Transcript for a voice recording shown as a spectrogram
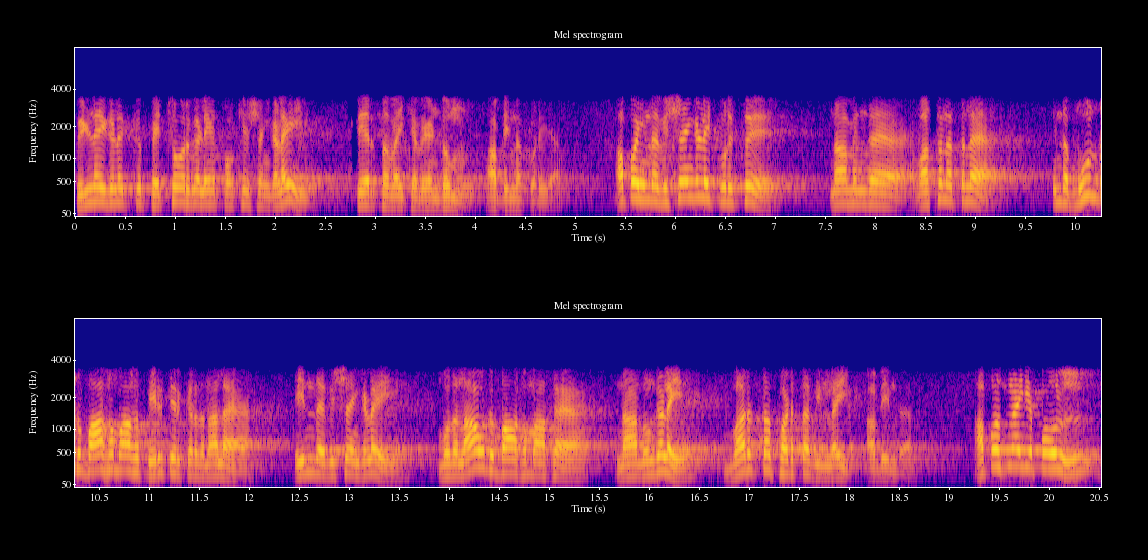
பிள்ளைகளுக்கு பெற்றோர்களே பொக்கிஷங்களை சேர்த்து வைக்க வேண்டும் அப்படின்னக்கூடிய. அப்போ இந்த விஷயங்களை குறித்து நாம் இந்த வசனத்துல இந்த மூன்று பாகமாக பிரித்திருக்கிறதுனால இந்த விஷயங்களை முதலாவது பாகமாக நான் உங்களை வருத்தப்படுத்தவில்லை அப்படின்றார். அப்போ பவுல்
